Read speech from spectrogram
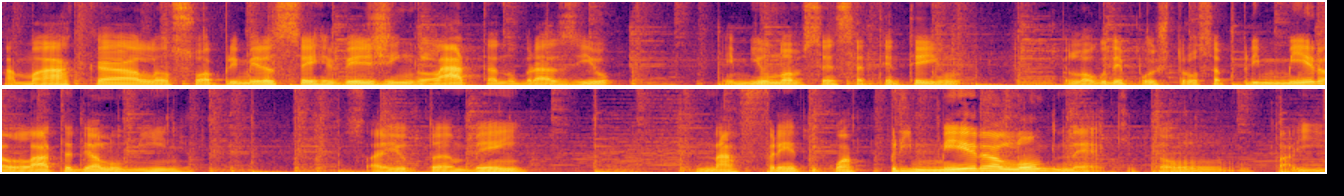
A marca lançou a primeira cerveja em lata no Brasil em 1971 e logo depois trouxe a primeira lata de alumínio. Saiu também na frente com a primeira long neck. Então tá aí.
